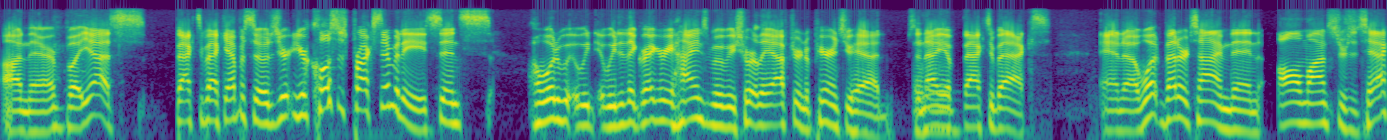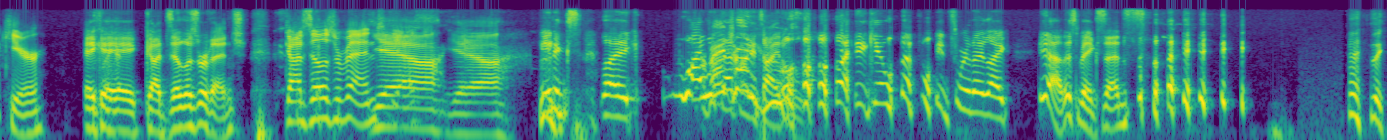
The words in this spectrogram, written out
on there. But yes, back to back episodes. Your your closest proximity since oh, what we, we we did the Gregory Hines movie shortly after an appearance you had. So now you have back to backs. And uh, what better time than All Monsters Attack here? Aka Godzilla's Revenge. Godzilla's Revenge. Yeah, yeah. Phoenix, like, why would Revenge that be a on title? like, at what points were they like, yeah, this makes sense? like,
